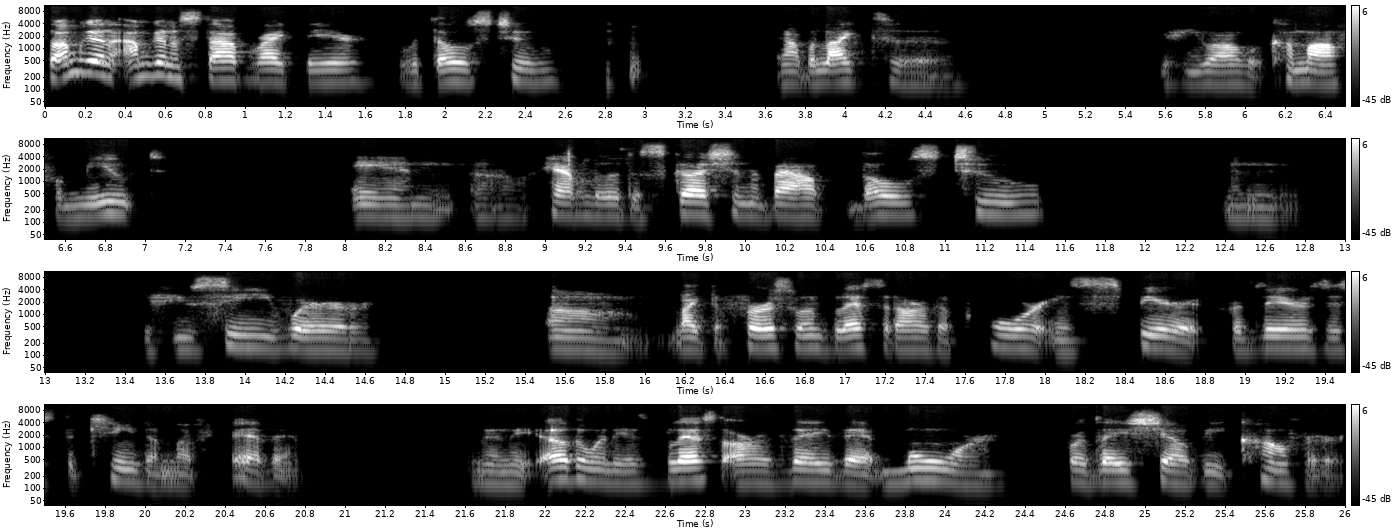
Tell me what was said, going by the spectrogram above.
So I'm gonna I'm gonna stop right there with those two. and I would like to, if you all would come off of mute and uh, have a little discussion about those two. And if you see where, um, like the first one, blessed are the poor in spirit, for theirs is the kingdom of heaven. And then the other one is, blessed are they that mourn, for they shall be comforted.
